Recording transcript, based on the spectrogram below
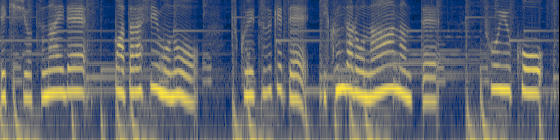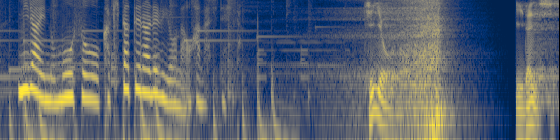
歴史をつないでもう新しいものを作り続けていくんだろうななんてそういうこう未来の妄想をかきたてられるようなお話でした。企業の遺伝子。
